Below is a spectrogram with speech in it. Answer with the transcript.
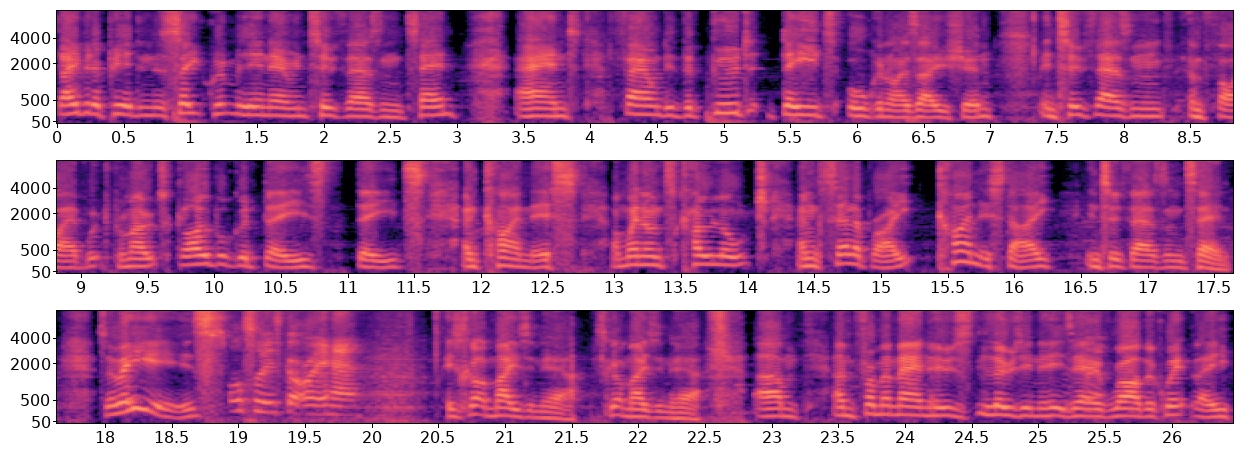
David appeared in The Secret Millionaire in 2010 and founded the Good Deeds organisation in 2005, which promotes global good deeds deeds and kindness and went on to co-launch and celebrate Kindness Day in 2010. So he is, Also, he's got grey hair. He's got amazing hair. He's got amazing hair. Um, and from a man who's losing his hair rather quickly,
